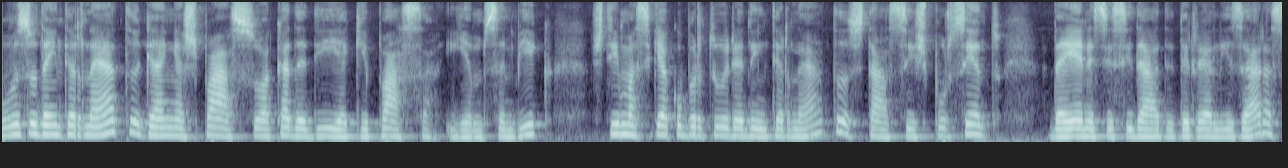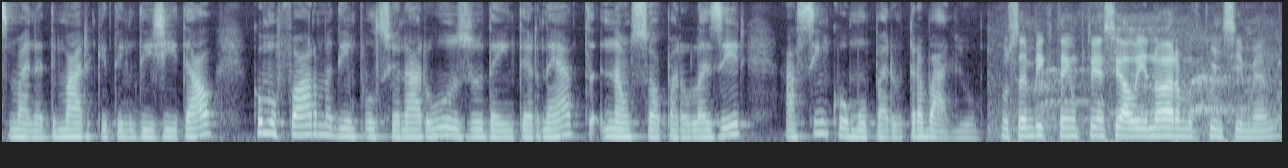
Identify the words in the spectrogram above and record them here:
O uso da internet ganha espaço a cada dia que passa e em Moçambique estima-se que a cobertura de internet está a 6%. Daí a necessidade de realizar a Semana de Marketing Digital como forma de impulsionar o uso da internet não só para o lazer, assim como para o trabalho. Moçambique tem um potencial enorme de conhecimento,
